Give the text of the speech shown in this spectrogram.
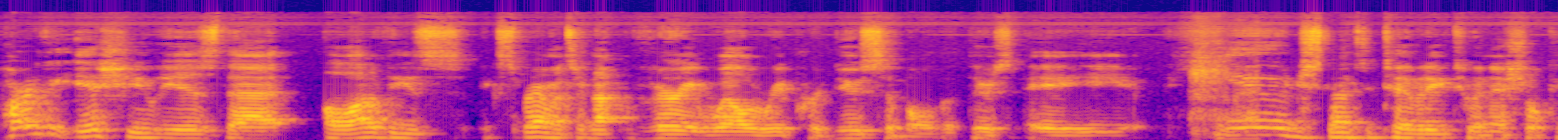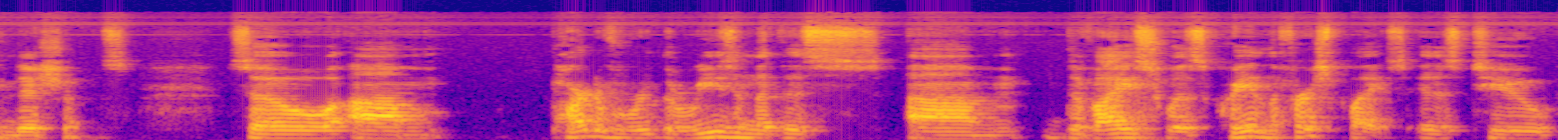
part of the issue is that a lot of these experiments are not very well reproducible, that there's a huge sensitivity to initial conditions. So um, part of the reason that this um, device was created in the first place is to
